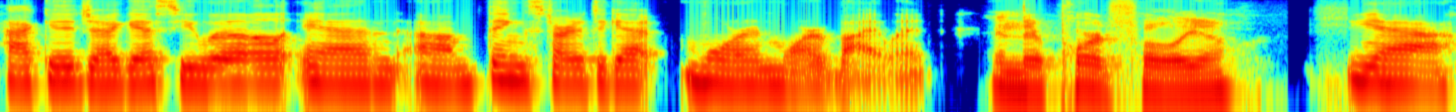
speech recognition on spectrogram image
package, I guess you will. And um, things started to get more and more violent. In their portfolio. Yeah.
